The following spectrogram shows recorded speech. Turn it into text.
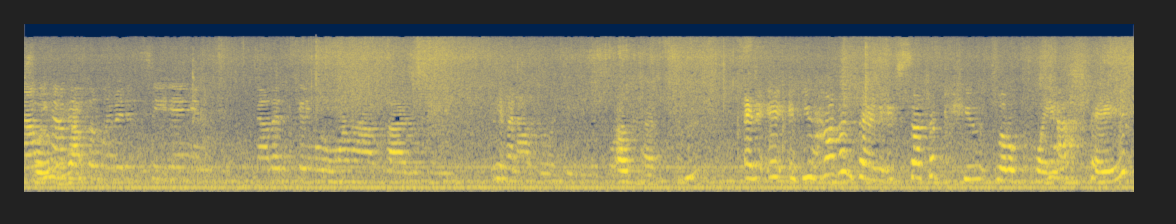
now we have limited seating, and now that it's getting a little warmer outside, we have an outdoor seating as well. Okay. Mm -hmm. And it, if you haven't been, it's such a cute little quaint yeah. space.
